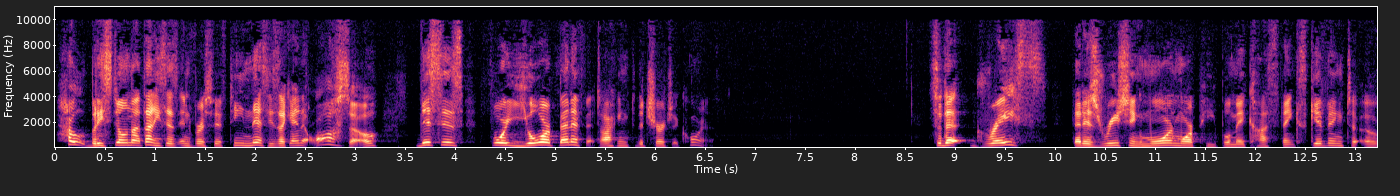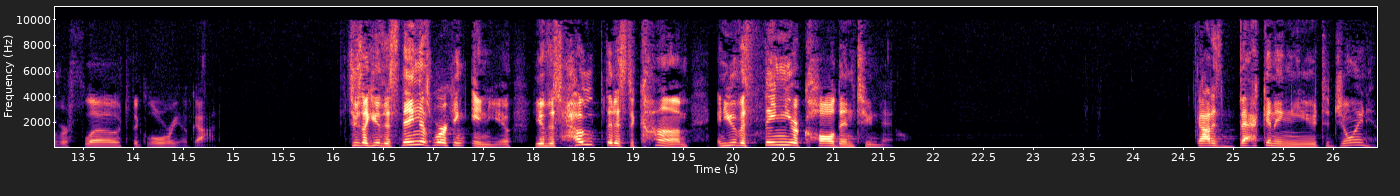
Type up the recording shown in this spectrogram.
hope. But he's still not done. He says in verse 15 this He's like, and also, this is for your benefit, talking to the church at Corinth. So that grace that is reaching more and more people may cause thanksgiving to overflow to the glory of God. So he's like, you have this thing that's working in you, you have this hope that is to come, and you have a thing you're called into now. God is beckoning you to join him.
